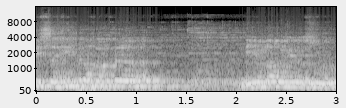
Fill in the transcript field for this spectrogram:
ही संहिता फक्त नियमावली नसून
